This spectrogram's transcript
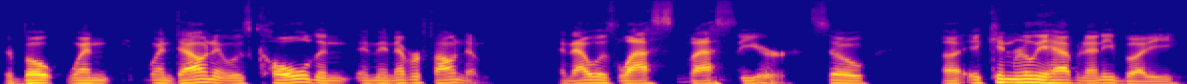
their boat went went down. It was cold, and and they never found him. And that was last last year. So uh, it can really happen to anybody.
